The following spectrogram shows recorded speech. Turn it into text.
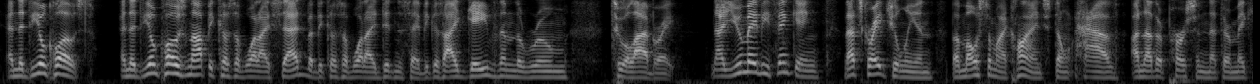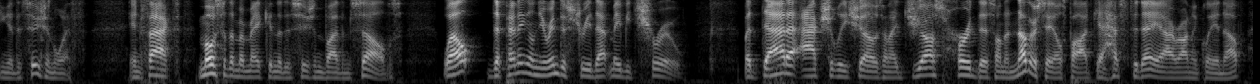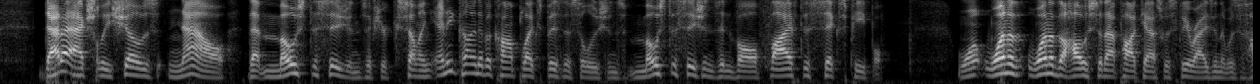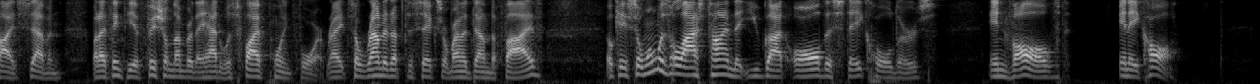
And the deal closed. And the deal closed not because of what I said, but because of what I didn't say, because I gave them the room to elaborate. Now, you may be thinking, that's great, Julian, but most of my clients don't have another person that they're making a decision with. In fact, most of them are making the decision by themselves. Well, depending on your industry, that may be true. But data actually shows, and I just heard this on another sales podcast today, ironically enough. Data actually shows now that most decisions, if you're selling any kind of a complex business solutions, most decisions involve five to six people. One, of one of the hosts of that podcast was theorizing that was as high as seven, but I think the official number they had was 5.4, right? So round it up to six or round it down to five. Okay, so when was the last time that you got all the stakeholders involved in a call?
